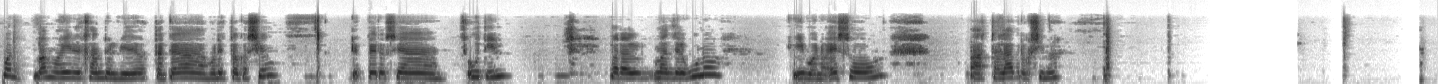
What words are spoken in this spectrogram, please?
Bueno, vamos a ir dejando el video hasta acá por esta ocasión espero sea útil para más de alguno. Y bueno, eso, hasta la próxima.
